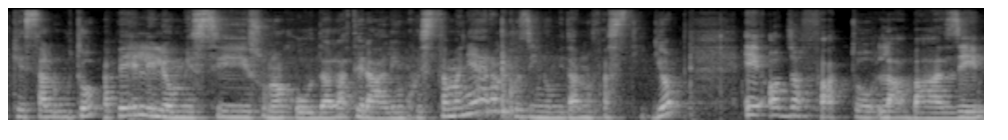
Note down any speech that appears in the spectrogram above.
che saluto, i capelli li ho messi su una coda laterale in questa maniera così non mi danno fastidio e ho già fatto la base.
